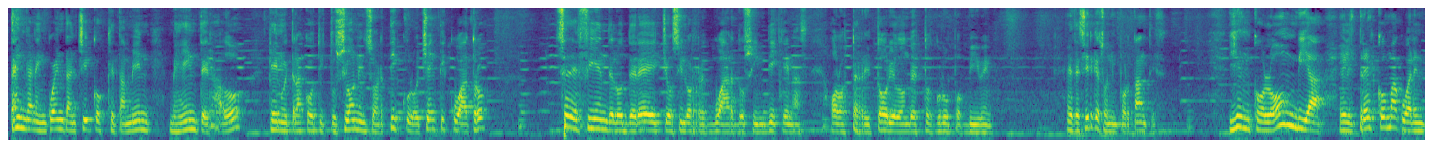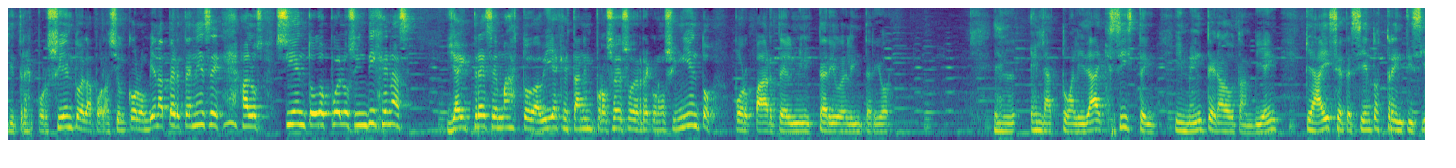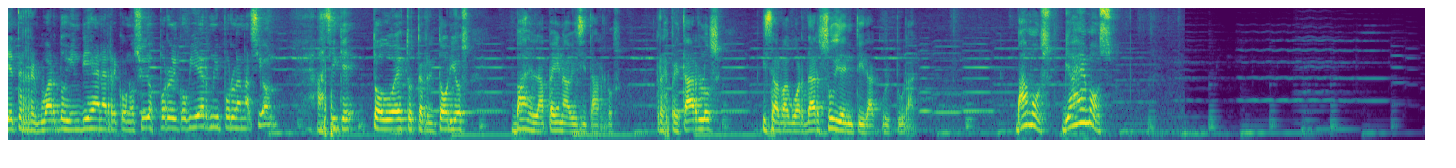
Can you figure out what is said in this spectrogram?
Tengan en cuenta, chicos, que también me he enterado que nuestra constitución en su artículo 84 se defiende los derechos y los resguardos indígenas o los territorios donde estos grupos viven. Es decir, que son importantes. Y en Colombia, el 3,43% de la población colombiana pertenece a los 102 pueblos indígenas. Y hay 13 más todavía que están en proceso de reconocimiento por parte del Ministerio del Interior. En, la actualidad existen, y me he enterado también, que hay 737 resguardos indígenas reconocidos por el gobierno y por la nación. Así que todos estos territorios vale la pena visitarlos, respetarlos y salvaguardar su identidad cultural. Vamos, viajemos.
